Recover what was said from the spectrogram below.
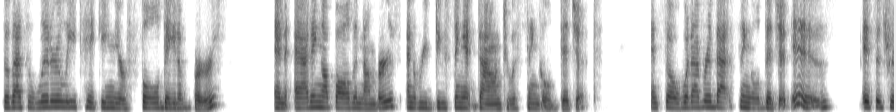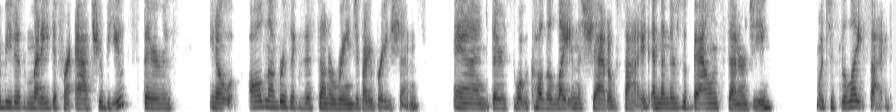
So that's literally taking your full date of birth and adding up all the numbers and reducing it down to a single digit. And so whatever that single digit is, it's attributed with many different attributes. There's, you know, all numbers exist on a range of vibrations. And there's what we call the light and the shadow side. And then there's a balanced energy, which is the light side.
